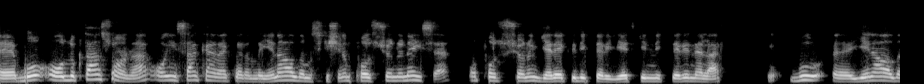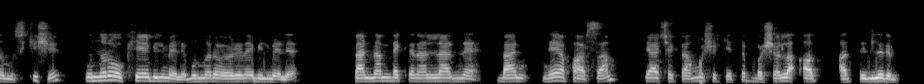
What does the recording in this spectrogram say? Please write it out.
E, bu olduktan sonra o insan kaynaklarında yeni aldığımız kişinin pozisyonu neyse o pozisyonun gereklilikleri, yetkinlikleri neler? Bu e, yeni aldığımız kişi bunları okuyabilmeli, bunları öğrenebilmeli. Benden beklenenler ne? Ben ne yaparsam gerçekten bu şirkette başarılı ad, addedilirim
